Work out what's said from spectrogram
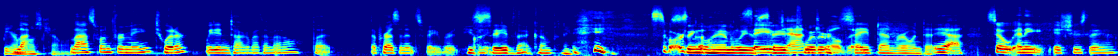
be our La- most challenging. last one for me, Twitter. We didn't talk about them at all, but the president's favorite. He saved that company. sort single-handedly has saved and Twitter. killed it. Saved and ruined it. Yeah. So, any issues there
